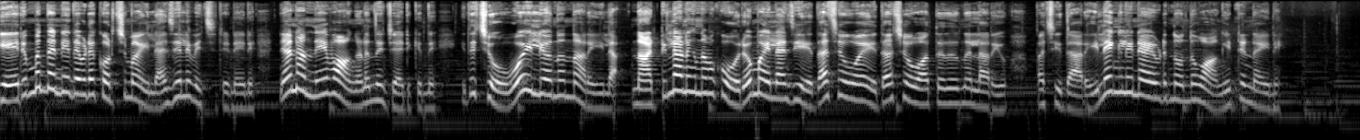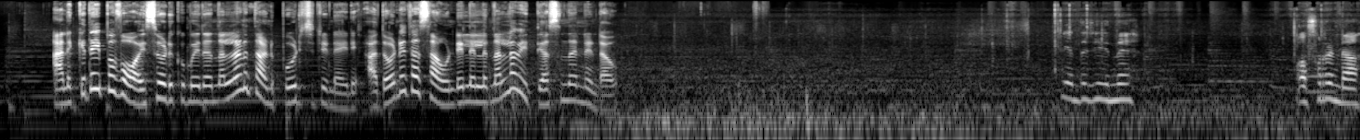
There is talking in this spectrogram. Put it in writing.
കയറുമ്പം തന്നെ ഇതവിടെ കുറച്ച് മൈലാഞ്ചിയെല്ലാം വെച്ചിട്ടുണ്ടായിന്. ഞാൻ അന്നേ വാങ്ങണം എന്ന് വിചാരിക്കുന്നത് ഇത് ചൊവ്വോ ഇല്ലയോ എന്നൊന്നും അറിയില്ല. നാട്ടിലാണെങ്കിൽ നമുക്ക് ഓരോ മൈലാഞ്ചി ഏതാ ചൊവ്വ ഏതാ ചൊവ്വാത്തത് എന്നെല്ലാം അറിയൂ. പക്ഷെ ഇതറിയില്ലെങ്കിൽ ഞാൻ ഇവിടെ നിന്ന് ഒന്ന് വാങ്ങിയിട്ടുണ്ടായിനെ. അനക്കിത ഇപ്പോൾ വോയിസ് കൊടുക്കുമ്പോൾ ഇത് നല്ലോണം തണുപ്പ് പിടിച്ചിട്ടുണ്ടായിന്. അതുകൊണ്ട് ഇത് ആ സൗണ്ടിലെല്ലാം നല്ല വ്യത്യാസം തന്നെ ഉണ്ടാവും. എന്താ ചെയ്യുന്നേ? ഓഫർ ഉണ്ടാ?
